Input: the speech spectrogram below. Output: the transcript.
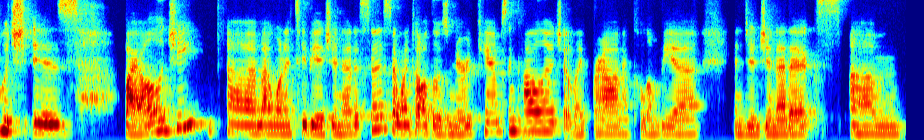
which is biology. Um, I wanted to be a geneticist. I went to all those nerd camps in college at like Brown and Columbia and did genetics. Um,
